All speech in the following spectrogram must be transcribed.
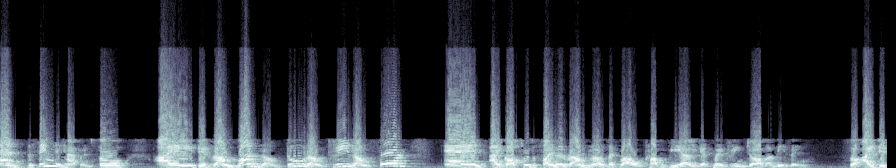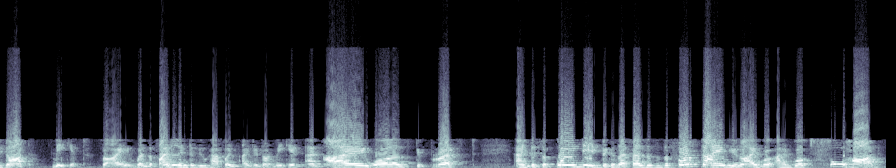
And the same thing happened. So I did round one, round two, round three, round four, and I got through the final round and I was like, wow, probably I'll get my dream job. Amazing. So I did not make it. So I, when the final interview happened, I did not make it and I was depressed and disappointed because I felt this is the first time, you know, I, I had worked so hard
